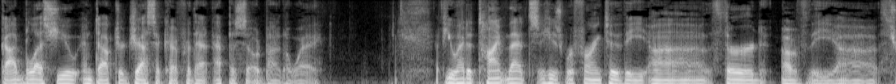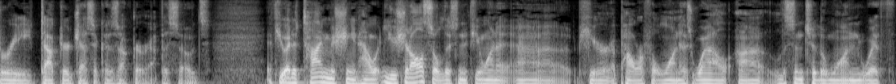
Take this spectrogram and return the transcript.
God bless you and Dr. Jessica for that episode, by the way. If you had a time, that's, he's referring to the uh, third of the uh, three Dr. Jessica Zucker episodes. If you had a time machine, how you should also listen if you want to uh, hear a powerful one as well. Uh, listen to the one with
